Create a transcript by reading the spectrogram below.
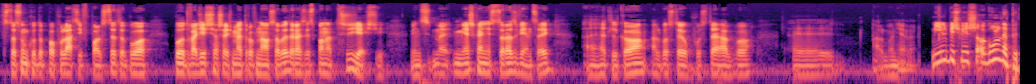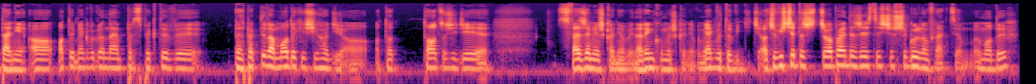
w stosunku do populacji w Polsce to było, było 26 metrów na osobę, teraz jest ponad 30, więc mieszkań jest coraz więcej, e, tylko albo stoją puste, albo, albo nie wiem. Mielibyśmy jeszcze ogólne pytanie o, o tym, jak wyglądają perspektywy, perspektywa młodych, jeśli chodzi o, o to, to, co się dzieje w sferze mieszkaniowej, na rynku mieszkaniowym. Jak wy to widzicie? Oczywiście też trzeba pamiętać, że jesteście szczególną frakcją młodych,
